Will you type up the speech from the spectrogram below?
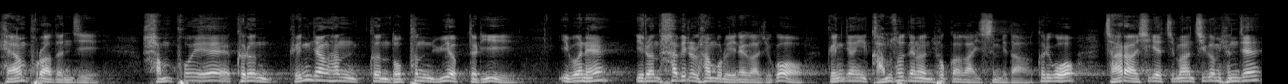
해안포라든지 한포의 그런 굉장한 그 높은 위협들이 이번에 이런 합의를 함으로 인해 가지고 굉장히 감소되는 효과가 있습니다. 그리고 잘 아시겠지만 지금 현재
